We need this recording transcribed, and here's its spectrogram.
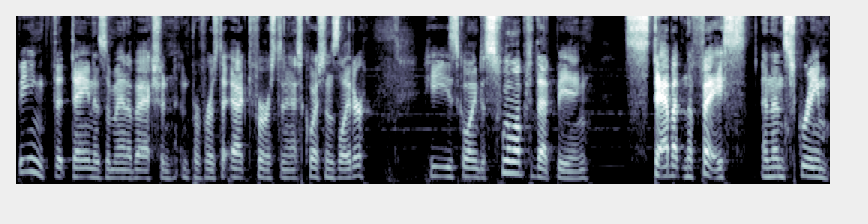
Being that Deign is a man of action and prefers to act first and ask questions later, he's going to swim up to that being, stab it in the face, and then scream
